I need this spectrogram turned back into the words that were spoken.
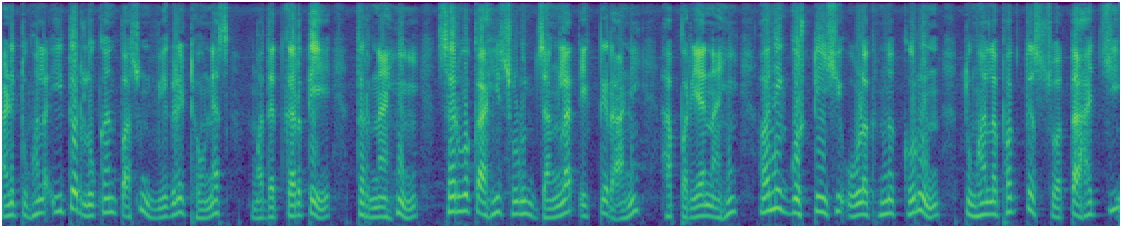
आणि तुम्हाला इतर लोकांपासून वेगळे ठेवण्यास मदत करते तर नाही सर्व काही सोडून जंगलात एकटे राहणे हा पर्याय नाही. अनेक गोष्टींशी ओळख न करून तुम्हाला फक्त स्वतःची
